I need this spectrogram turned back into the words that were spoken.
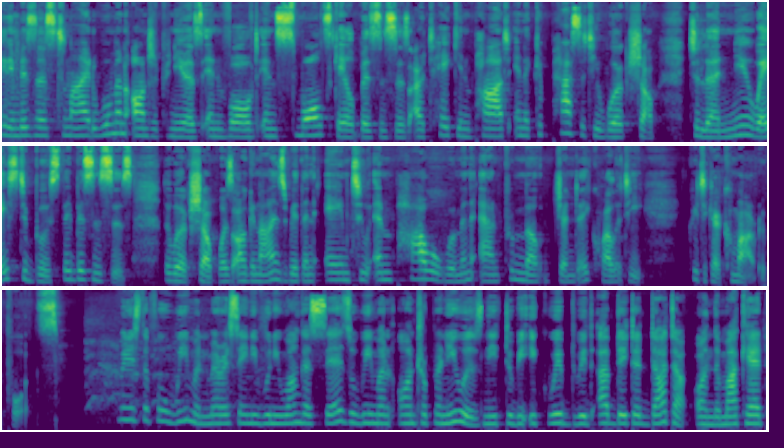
In business tonight, women entrepreneurs involved in small-scale businesses are taking part in a capacity workshop to learn new ways to boost their businesses. The workshop was organized with an aim to empower women and promote gender equality. Kritika Kumar reports. Minister for Women Mereseini Vuniwaqa says women entrepreneurs need to be equipped with updated data on the market.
